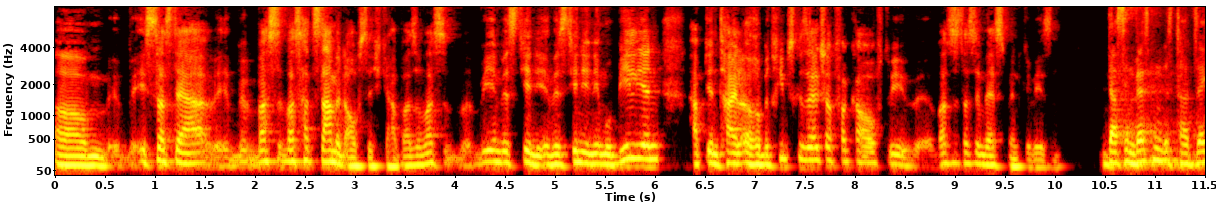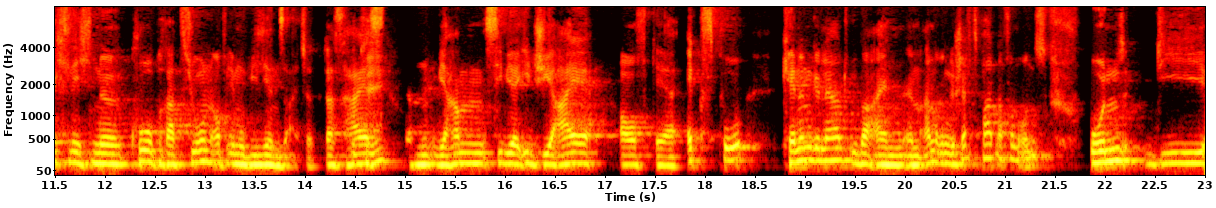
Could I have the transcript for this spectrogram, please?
Ähm, ist das der, was, was hat's damit auf sich gehabt? Also was, wie investieren die? Investieren die in Immobilien? Habt ihr einen Teil eurer Betriebsgesellschaft verkauft? Wie, was ist das Investment gewesen? Das Investment ist tatsächlich eine Kooperation auf Immobilienseite. Das heißt, okay. Ähm, wir haben CBI EGI auf der Expo kennengelernt über einen ähm, anderen Geschäftspartner von uns. Und die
